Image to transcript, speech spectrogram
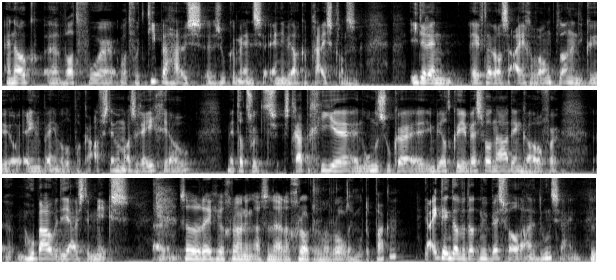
En ook uh, wat, voor, wat voor type huis uh, zoeken mensen en in welke prijsklasse. Hmm iedereen heeft daar wel zijn eigen woonplan en die kun je één op één wel op elkaar afstemmen. Maar als regio, met dat soort strategieën en onderzoeken in beeld, kun je best wel nadenken over uh, hoe bouwen we de juiste mix. Uh, Zou de regio Groningen als ze daar een grotere rol in moeten pakken? Ja, ik denk dat we dat nu best wel aan het doen zijn. Hm.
